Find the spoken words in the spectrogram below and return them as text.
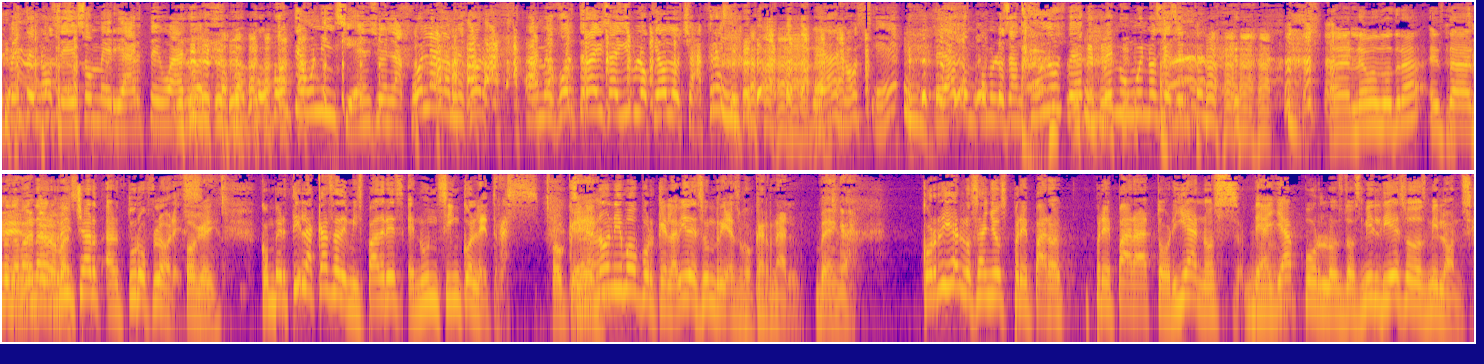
repente, no sé, somerearte o algo. O- o ponte un incienso en la cola, a lo mejor, a lo mejor traes ahí bloqueados los chakras. ¿Verdad? No sé. ¿Verdad? Como, como los zancudos, ¿verdad? Que ven humo y no se acercan. A ver, leemos otra. Esta Sí, nos la manda más. Richard Arturo Flores. Ok. Convertí la casa de mis padres en un cinco letras. Ok. Sin anónimo porque la vida es un riesgo, carnal. Venga. Corrían los años prepara- preparatorianos de allá por los 2010 o 2011.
